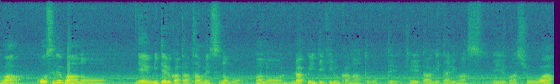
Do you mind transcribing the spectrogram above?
まあ、こうすれば、あの、え見てる方は試すのも、あの、楽にできるかなと思って、えっ、と、上げてあります。えー場所は、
